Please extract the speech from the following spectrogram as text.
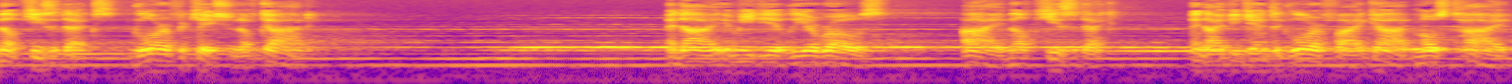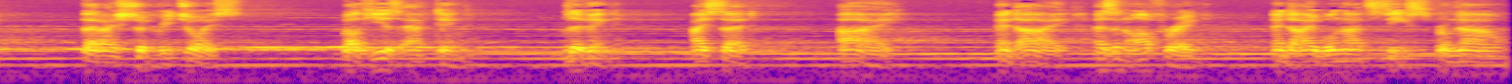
Melchizedek's glorification of God. And I immediately arose, I, Melchizedek, and I began to glorify God Most High, that I should rejoice. While he is acting, living, I said, I, and I, as an offering, and I will not cease from now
